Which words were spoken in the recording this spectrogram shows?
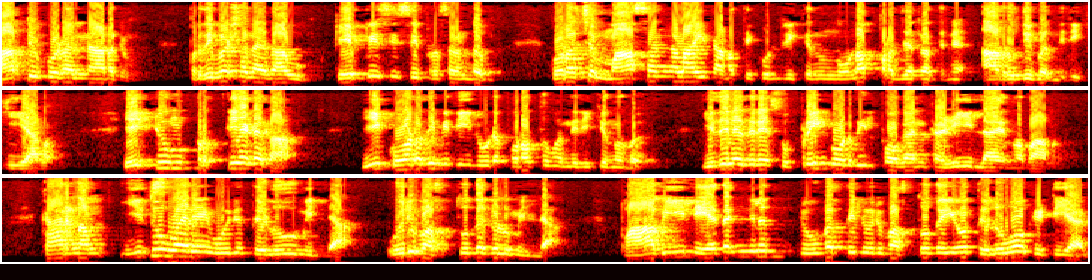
മാത്യു കുഴൽനാടനും പ്രതിപക്ഷ നേതാവും കെ പി സി സി പ്രസിഡന്റും കുറച്ച് മാസങ്ങളായി നടത്തിക്കൊണ്ടിരിക്കുന്ന നുണപ്രചരണത്തിന് അറുതി വന്നിരിക്കുകയാണ്. ഏറ്റവും പ്രത്യേകത ഈ കോടതി വിധിയിലൂടെ പുറത്തു വന്നിരിക്കുന്നത് ഇതിനെതിരെ സുപ്രീം കോടതിയിൽ പോകാൻ കഴിയില്ല എന്നതാണ്. കാരണം ഇതുവരെ ഒരു തെളിവുമില്ല ഒരു വസ്തുതകളുമില്ല. ഭാവിയിൽ ഏതെങ്കിലും രൂപത്തിൽ ഒരു വസ്തുതയോ തെളിവോ കിട്ടിയാൽ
